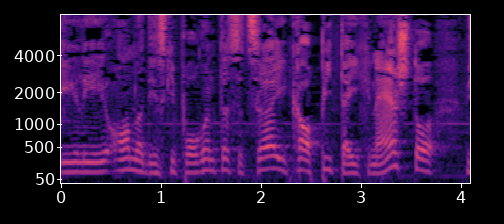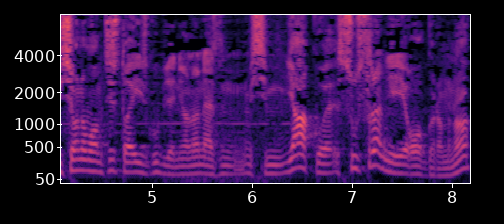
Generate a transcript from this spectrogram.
ili omladinski pogon TSC i kao pita ih nešto. Mislim ono momci stoje izgubljeni ono ne znam mislim jako je susranje je ogromno.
